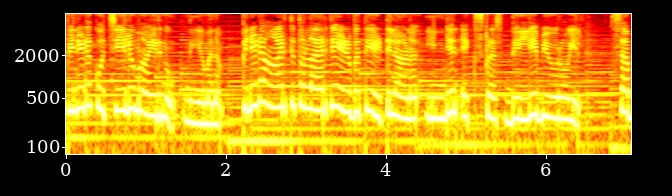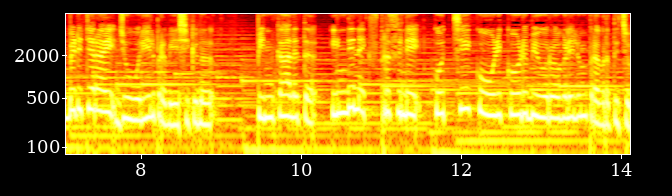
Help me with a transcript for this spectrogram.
പിന്നീട് കൊച്ചിയിലുമായിരുന്നു നിയമനം. പിന്നീട് ആയിരത്തി തൊള്ളായിരത്തി എഴുപത്തി എട്ടിലാണ് ഇന്ത്യൻ എക്സ്പ്രസ് ദില്ലി ബ്യൂറോയിൽ സബ് എഡിറ്ററായി ജോലിയിൽ പ്രവേശിക്കുന്നത്. പിൻകാലത്ത് ഇന്ത്യൻ എക്സ്പ്രസിന്റെ കൊച്ചി കോഴിക്കോട് ബ്യൂറോകളിലും പ്രവർത്തിച്ചു.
